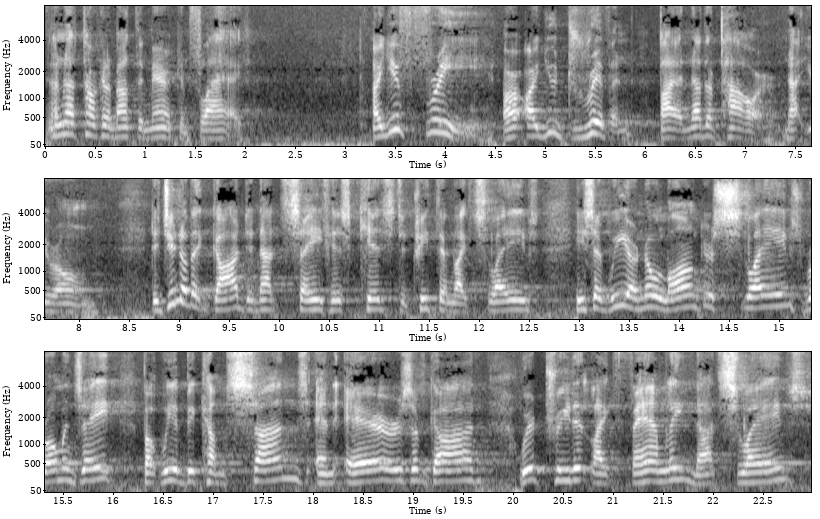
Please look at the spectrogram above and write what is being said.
And I'm not talking about the American flag. Are you free or are you driven by another power, not your own? Did you know that God did not save his kids to treat them like slaves? He said, We are no longer slaves, Romans 8, but we have become sons and heirs of God. We're treated like family, not slaves.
